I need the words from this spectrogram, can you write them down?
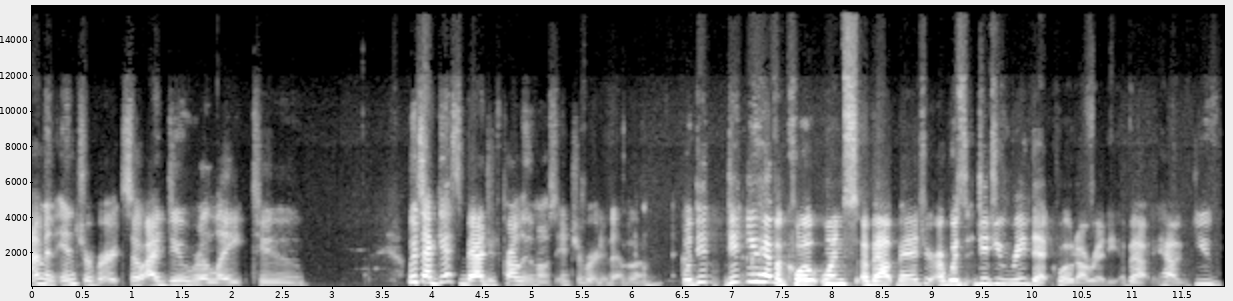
I'm an introvert, so I do relate to which I guess Badger's probably the most introverted of them. Well, did didn't you have a quote once about Badger, or was did you read that quote already about how you?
